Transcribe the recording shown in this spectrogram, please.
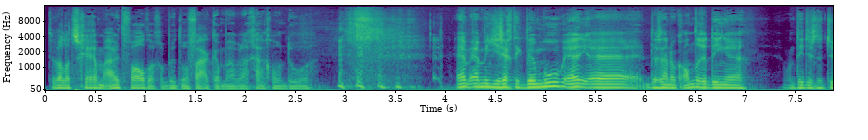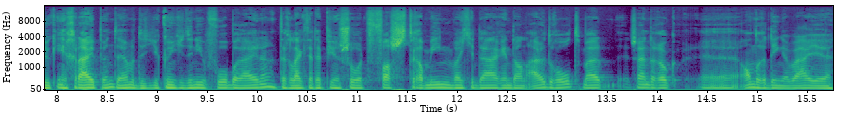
Terwijl het scherm uitvalt, dat gebeurt wel vaker, maar we gaan gewoon door. en, en je zegt, ik ben moe. Hè, eh, er zijn ook andere dingen, want dit is natuurlijk ingrijpend. Hè, want je kunt je er niet op voorbereiden. Tegelijkertijd heb je een soort vast stramien wat je daarin dan uitrolt. Maar zijn er ook eh, andere dingen waar je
